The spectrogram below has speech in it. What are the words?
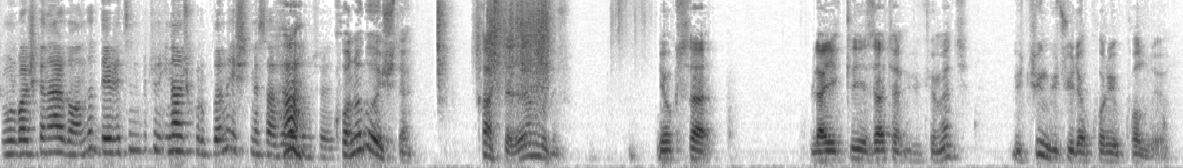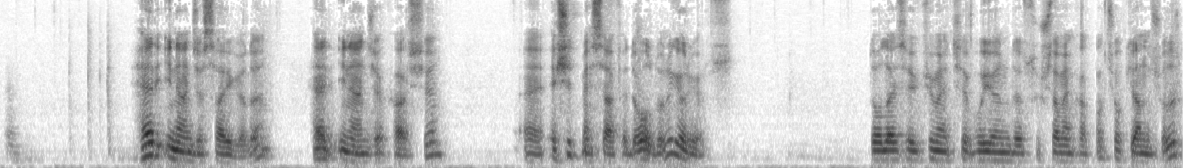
Cumhurbaşkanı Erdoğan da devletin bütün inanç gruplarına eşit mesafede Ha, olduğunu söyledi. konu bu işte. Kastedilen budur. Yoksa laikliği zaten hükümet bütün gücüyle koruyup kolluyor. Her inanca saygılı, her inanca karşı e, eşit mesafede olduğunu görüyoruz. Dolayısıyla hükümeti bu yönde suçlamaya kalkmak çok yanlış olur.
